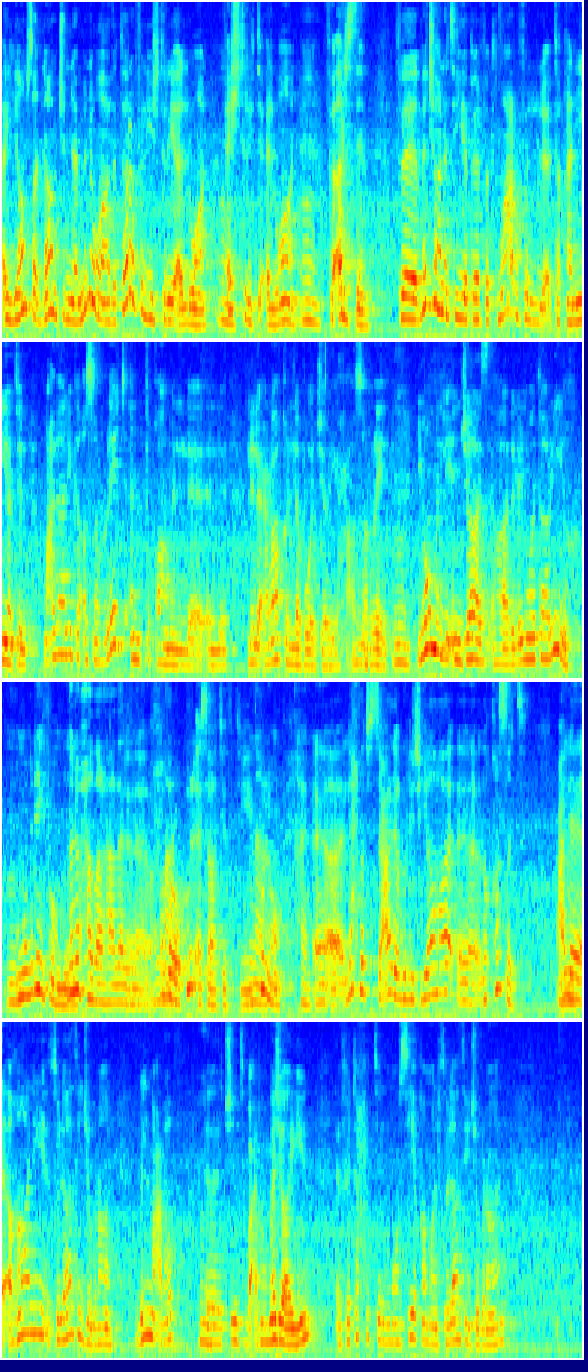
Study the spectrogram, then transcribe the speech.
أيام صدام كنا منو هذا؟ تعرف اللي يشتري ألوان. مم. أشتري ألوان. مم. فأرسم. فما كانت هي بيرفكت ما أعرف التقنية مع ذلك أصريت ان تقام للعراق اللبوه الجريحه أصريت. يوم اللي إنجاز هذا لأنه تاريخ هم ما يفهمون منو حضر هذا آه حضروا كل أساتذتي نعم. كلهم. آه لحظة السعادة أقول لك إياها آه رقصت على أغاني ثلاثي جبران. بالمعرض آه كنت بعدهم ما جايين. فتحت الموسيقى مال ثلاثي جبران.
